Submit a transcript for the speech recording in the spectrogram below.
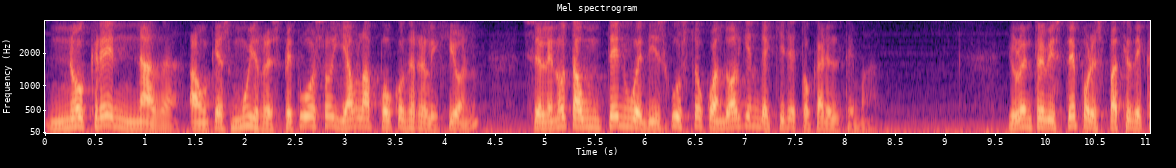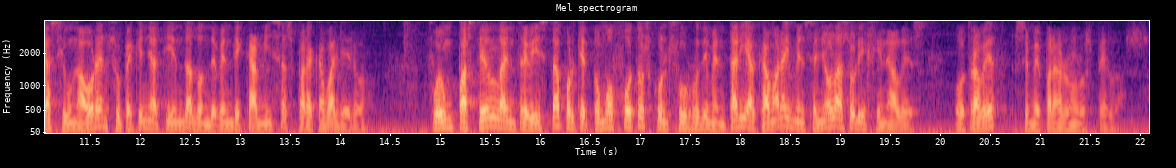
No cree en nada, aunque es muy respetuoso y habla poco de religión, se le nota un tenue disgusto cuando alguien le quiere tocar el tema. Yo lo entrevisté por espacio de casi una hora en su pequeña tienda donde vende camisas para caballero. Fue un pastel la entrevista porque tomó fotos con su rudimentaria cámara y me enseñó las originales. Otra vez se me pararon los pelos.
